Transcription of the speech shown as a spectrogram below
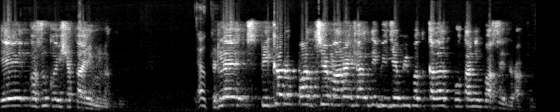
એ કશું કહી શકાય એમ નથી. એટલે સ્પીકર પદ છે મારા ખ્યાલથી બીજેપી પદ કદાચ પોતાની પાસે જ રાખવું.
